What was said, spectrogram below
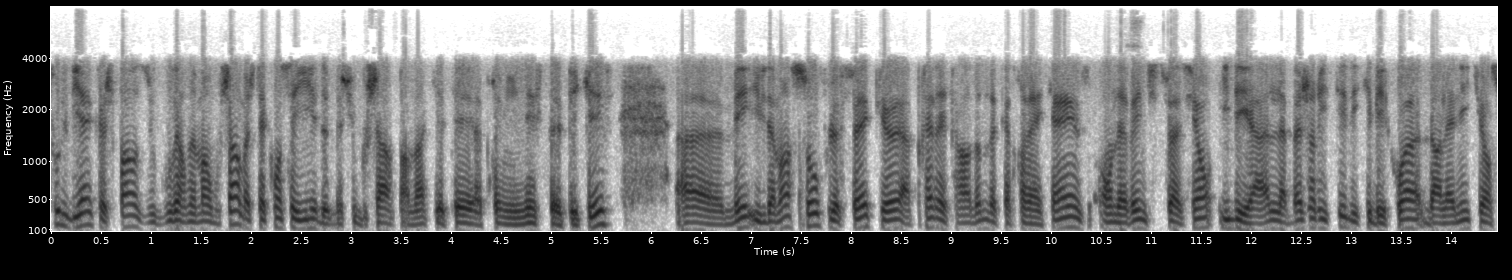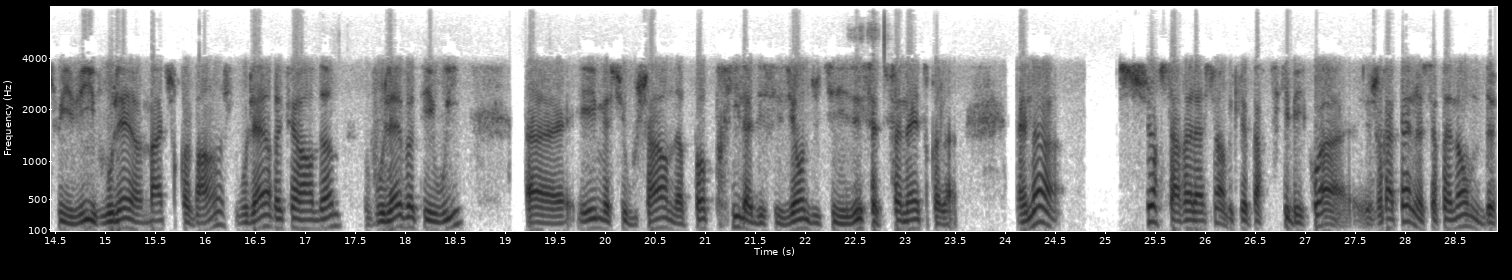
tout le bien que je pense du gouvernement Bouchard. Moi, j'étais conseiller de M. Bouchard pendant qu'il était euh, premier ministre péquiste. Euh, mais évidemment, sauf le fait qu'après le référendum de 95, on avait une situation idéale. La majorité des Québécois, dans l'année qui ont suivi, voulaient un match revanche, voulaient un référendum, voulaient voter oui. Euh, et M. Bouchard n'a pas pris la décision d'utiliser cette fenêtre-là. Maintenant, sur sa relation avec le Parti québécois, je rappelle un certain nombre de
